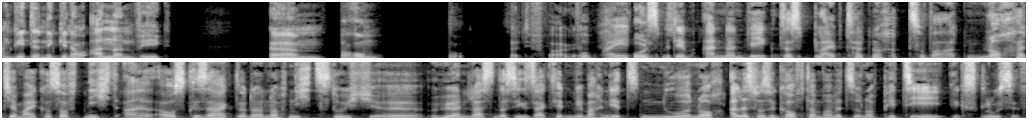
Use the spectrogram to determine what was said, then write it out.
Und geht dann den genau anderen Weg. Ähm, warum? Ist halt die Frage. Wobei, Und- das mit dem anderen Weg, das bleibt halt noch abzuwarten. Noch hat ja Microsoft nicht ausgesagt oder noch nichts durchhören lassen, dass sie gesagt hätten, wir machen jetzt nur noch, alles, was wir gekauft haben, haben wir jetzt nur noch PC-exclusive.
